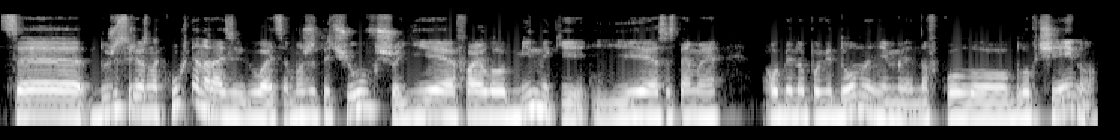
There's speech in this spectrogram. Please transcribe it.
це дуже серйозна кухня наразі відбувається. Може, ти чув, що є файлообмінники, є системи обміну повідомленнями навколо блокчейну,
